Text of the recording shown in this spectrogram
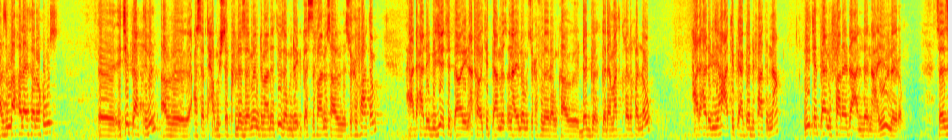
ኣብዚ ማእኸላይ ተረኹሙስ ኢትዮጵያ እትብል ኣብ 15 ክፍለ ዘመን ማለት እዩ እዞም ደቂቀ እስጢፋኖስ ኣብ ፅሑፋቶም ሓደ ሓደ ግዜ ኢትዮጵያውያን ኢና ካብ ኢትዮጵያ መፅና ኢሎም ይፅሑፉ ነይሮም ካብ ደገ ገዳማት ክኸዱ ከለዉ ሓደ ሓደ ግዜ ከዓ ኢትዮጵያ ገድፋትና ንኢትዮጵያ ንፋረዳ ኣለና ይብሉ ነይሮም ስለዚ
